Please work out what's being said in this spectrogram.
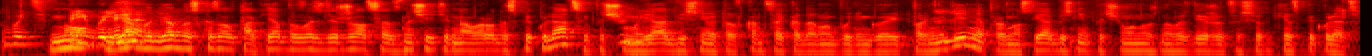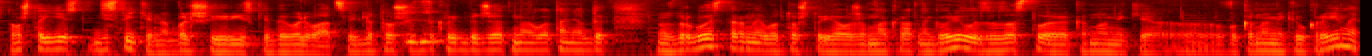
быть в прибыли. Я бы, я бы сказал так, я бы воздержался от значительного рода спекуляций. Почему? Mm-hmm. Я объясню это в конце, когда мы будем говорить про недельный прогноз. Я объясню, почему нужно воздерживаться все-таки от спекуляций. Потому что есть действительно большие риски девальвации для того, чтобы mm-hmm. закрыть бюджетное латание дыр. Но с другой стороны, вот то, что я уже многократно говорил, из-за застоя экономики, э, в экономике Украины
